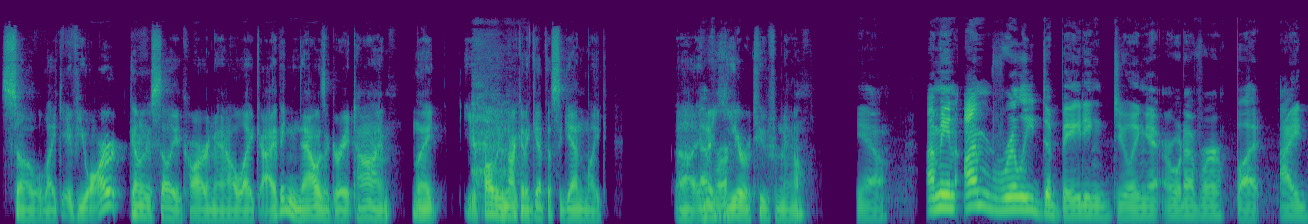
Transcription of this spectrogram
so like if you are going to sell your car now, like I think now is a great time. Like you're probably not going to get this again like uh in Ever. a year or two from now. Yeah. I mean, I'm really debating doing it or whatever, but I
